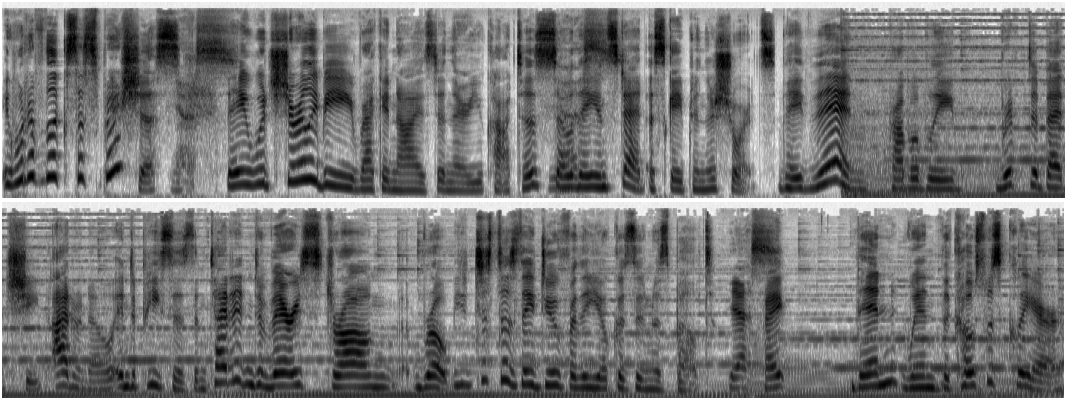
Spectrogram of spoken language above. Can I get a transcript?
it would have looked suspicious. Yes. They would surely be recognized in their yukatas, so they instead escaped in their shorts. They then probably ripped a bed sheet, I don't know, into pieces and tied it into very strong rope, just as they do for the Yokozuna's belt. Yes. Right? Then, when the coast was clear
